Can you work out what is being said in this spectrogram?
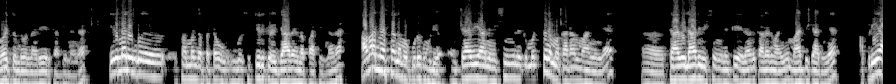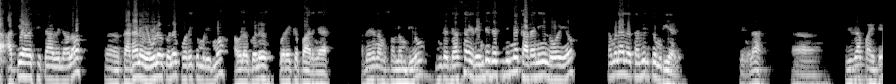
நோய் தொந்தரவு நிறைய இருக்கு அப்படின்னாங்க. இது மாதிரி உங்க சம்பந்தப்பட்ட உங்க சுற்றி இருக்கிற ஜாதகங்களை பார்த்தீங்கன்னா அவேர்னஸ் தான் நம்ம கொடுக்க முடியும். தேவையான விஷயங்களுக்கு மட்டும் நம்ம கடன் வாங்குங்க. தேவையில்லாத விஷயங்களுக்கு ஏதாவது கடன் வாங்கி மாட்டிக்காதீங்க. அப்படியே அத்தியாவசிய தேவைனாலும் கடனை எவ்வளோக்குள்ள குறைக்க முடியுமோ அவ்வளோக்குள்ள குறைக்க பாருங்க. அப்படின்னு நம்ம சொல்ல முடியும். இந்த தசை ரெண்டு தசையிலுமே கடனையும் நோயும் நம்மளால தவிர்க்க முடியாது. ஓகேங்களா இதுதான் பாயிண்ட்டு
